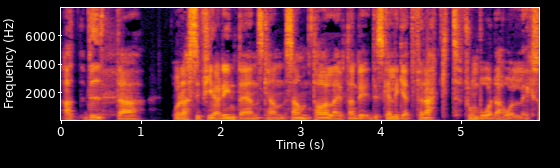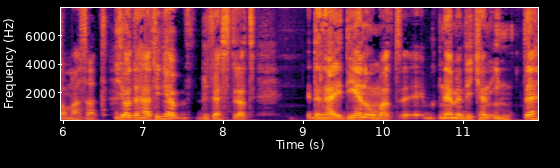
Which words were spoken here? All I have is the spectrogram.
att vita och rasifierade inte ens kan samtala utan det, det ska ligga ett förakt från båda håll. Liksom. Alltså att, Ja, det här tycker jag befäster att den här idén om att eh, nej men vi kan inte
